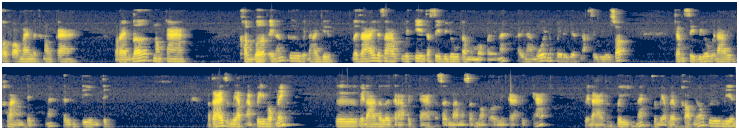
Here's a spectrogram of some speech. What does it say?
performance នៅក្នុងការ render ក្នុងការ convert អីហ្នឹងគឺវាដើរយឺតដោយសារដោយសារវាទាញតែ CPU តែមួយមុខឯណាហើយណាមួយនៅពេលដែលយើងដាក់ CPU សុទ្ធអញ្ចឹង CPU វាដើររៀងខ្លាំងបន្តិចណារៀងទាញបន្តិចប៉ុន្តែសម្រាប់អាពីរមុខនេះគឺវាដើរនៅលើ graphic card បើសិនបើម៉ាស៊ីនបងប្អូនមាន graphic card វាដើរទាំងពីរណាសម្រាប់ laptop ខ្ញុំគឺមាន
